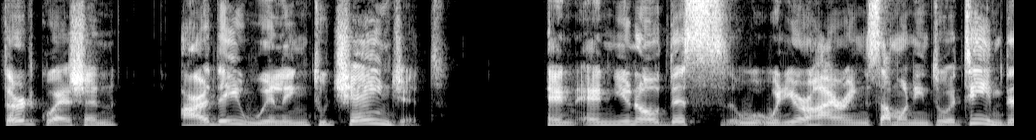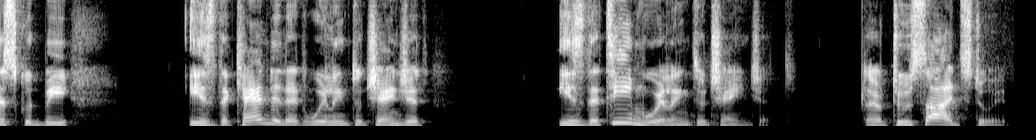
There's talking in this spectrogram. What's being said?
third question, are they willing to change it? And and you know this when you're hiring someone into a team, this could be is the candidate willing to change it? Is the team willing to change it? There are two sides to it.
